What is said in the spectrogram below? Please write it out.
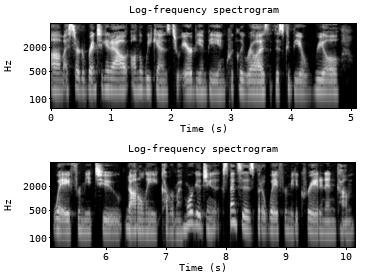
Um, I started renting it out on the weekends through Airbnb and quickly realized that this could be a real way for me to not only cover my mortgage and expenses, but a way for me to create an income.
